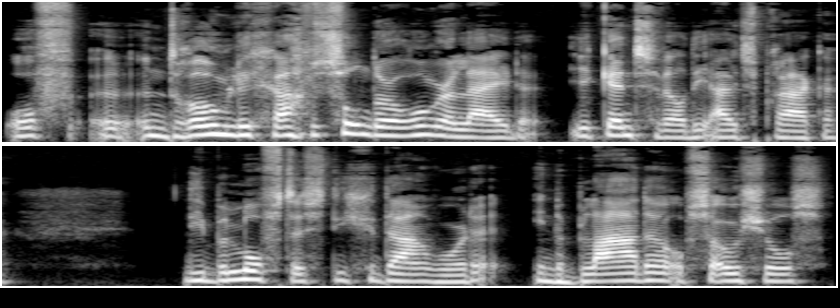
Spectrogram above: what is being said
Of een droomlichaam zonder honger lijden. Je kent ze wel, die uitspraken. Die beloftes die gedaan worden in de bladen, op socials.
